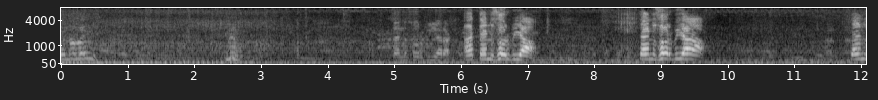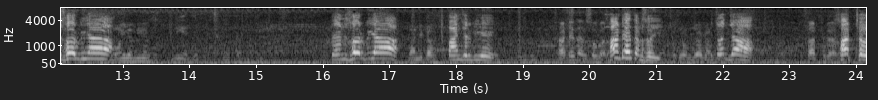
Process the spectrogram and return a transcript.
ਬੋਲੋ ਬਾਈ। 300 ਰੁਪਿਆ ਰੱਖ। ਆ 300 ਰੁਪਿਆ 300 ਰੁਪਿਆ 300 ਰੁਪਿਆ ਹੋਈ ਜੰਮੀਆਂ 300 ਰੁਪਿਆ ਪੰਜ ਕਰ। 5 ਰੁਪਏ 350 ਕਰ। 350 ਹੀ 55 ਕਰ। 55 60 ਕਰ। 60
